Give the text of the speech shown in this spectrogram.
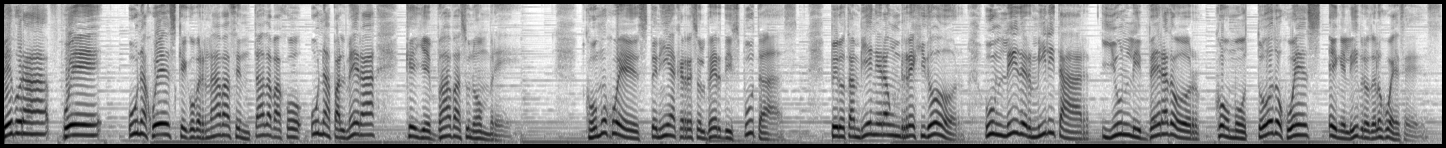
Débora fue una juez que gobernaba sentada bajo una palmera que llevaba su nombre. Como juez tenía que resolver disputas, pero también era un regidor, un líder militar y un liberador como todo juez en el libro de los jueces.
